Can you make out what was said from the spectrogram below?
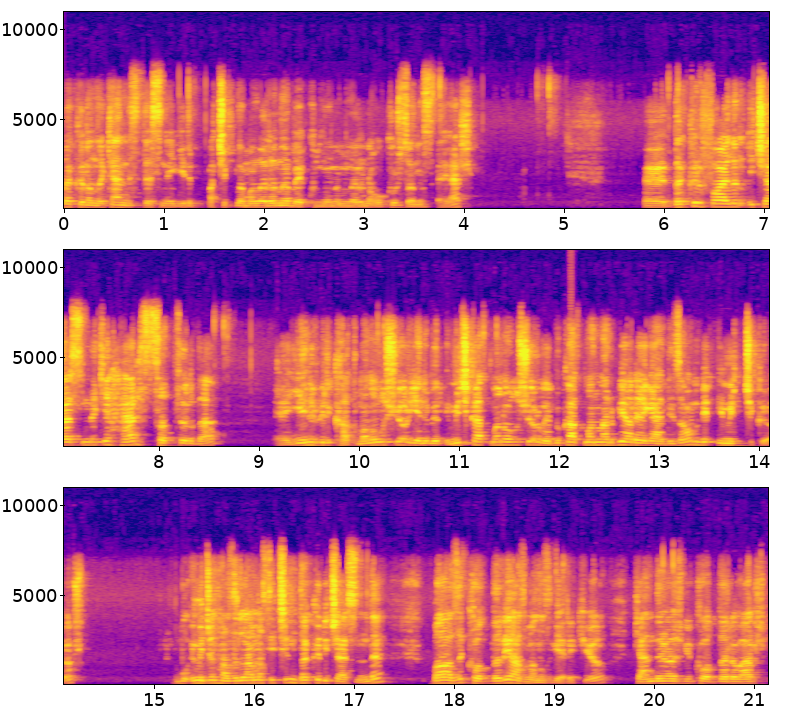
Docker'ın da kendi sitesine girip açıklamalarını ve kullanımlarını okursanız eğer e, Docker file'ın içerisindeki her satırda e, yeni bir katman oluşuyor, yeni bir image katmanı oluşuyor ve bu katmanlar bir araya geldiği zaman bir image çıkıyor. Bu image'in hazırlanması için Docker içerisinde bazı kodları yazmanız gerekiyor. Kendine özgü kodları var.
